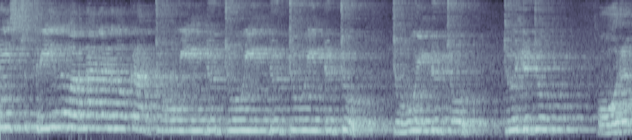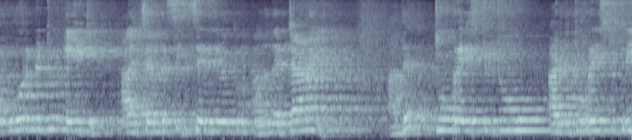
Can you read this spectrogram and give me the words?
റേസ് ടു ത്രീ എന്ന് പറഞ്ഞാൽ കണ്ട് നോക്കണം. Two into two into two into two two into two two into two four four into two eight അത് സിക്സ് എഴുതി വെക്കും. അത് തെറ്റാണ്. അത് ടു റേസ് ടു ടു അടുത്ത ടു റേസ് ടു ത്രീ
